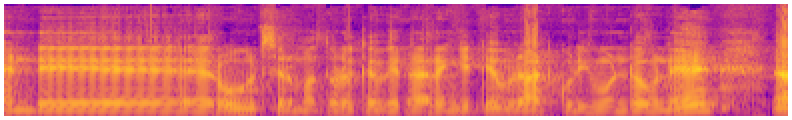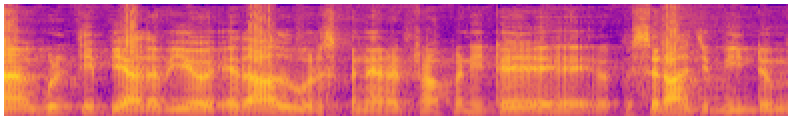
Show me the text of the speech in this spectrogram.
அண்டு uh, ரோஹித் சர்மா தொடக்க வீரர் இறங்கிட்டு விராட் கோலி ஒன்றவனு குல்தீப் யாதவையோ ஏதாவது ஒரு ஸ்பின்னரை ட்ராப் பண்ணிட்டு சிராஜ் மீண்டும்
